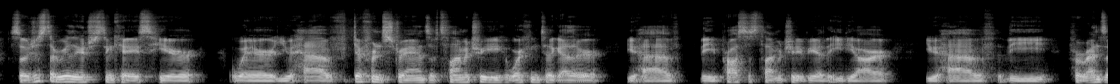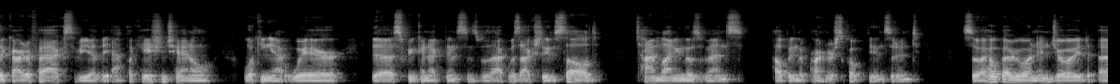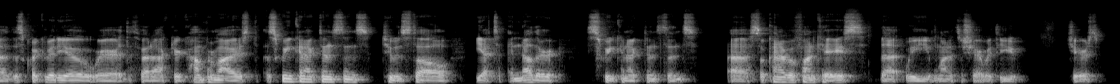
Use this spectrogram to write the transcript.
So just a really interesting case here where you have different strands of telemetry working together you have the process telemetry via the EDR. You have the forensic artifacts via the application channel, looking at where the Screen Connect instance was, actually installed, timelining those events, helping the partner scope the incident. So I hope everyone enjoyed uh, this quick video where the threat actor compromised a Screen Connect instance to install yet another Screen Connect instance. Uh, so kind of a fun case that we wanted to share with you. Cheers.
